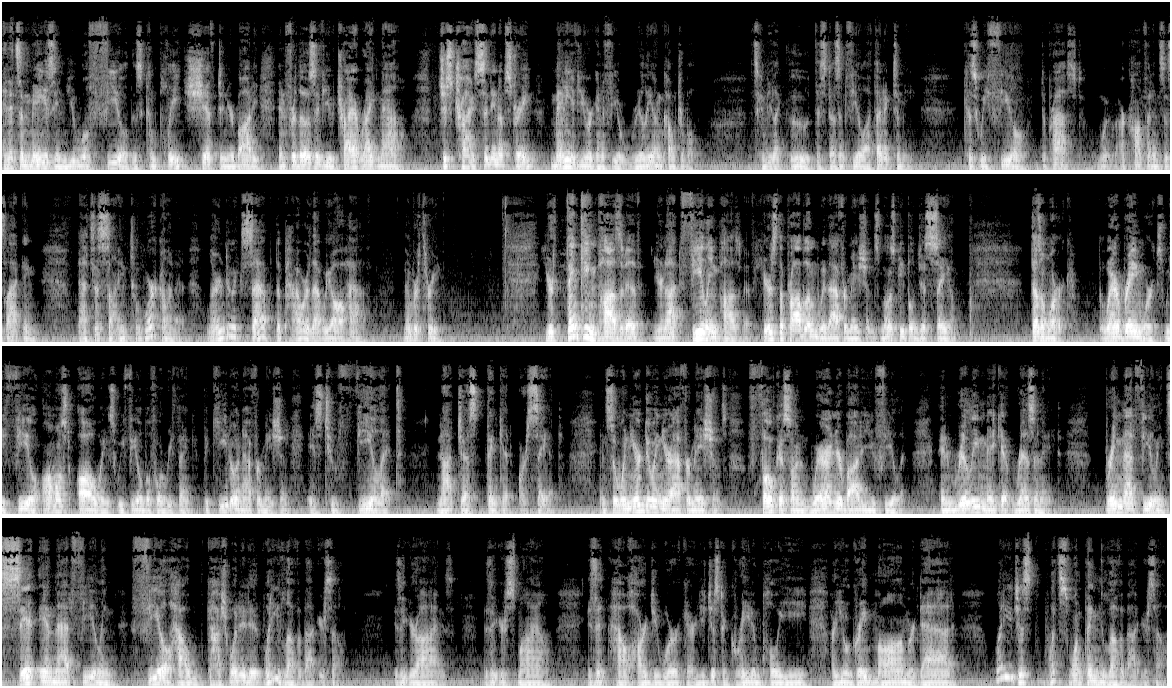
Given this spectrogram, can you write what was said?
And it's amazing. You will feel this complete shift in your body. And for those of you, try it right now. Just try sitting up straight. Many of you are going to feel really uncomfortable. It's going to be like, ooh, this doesn't feel authentic to me because we feel depressed. Our confidence is lacking. That's a sign to work on it. Learn to accept the power that we all have. Number three, you're thinking positive, you're not feeling positive. Here's the problem with affirmations most people just say them, doesn't work. The way our brain works, we feel almost always we feel before we think. The key to an affirmation is to feel it, not just think it or say it. And so when you're doing your affirmations, focus on where in your body you feel it and really make it resonate. Bring that feeling, sit in that feeling. Feel how, gosh, what it is. What do you love about yourself? Is it your eyes? Is it your smile? Is it how hard you work? Are you just a great employee? Are you a great mom or dad? What do you just, what's one thing you love about yourself?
